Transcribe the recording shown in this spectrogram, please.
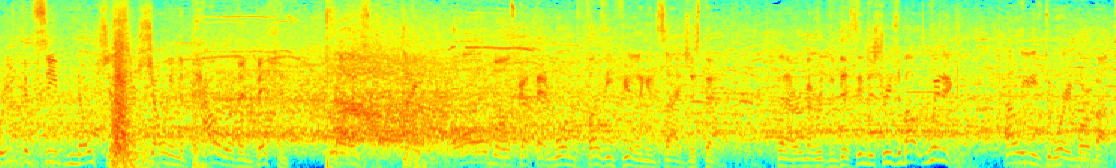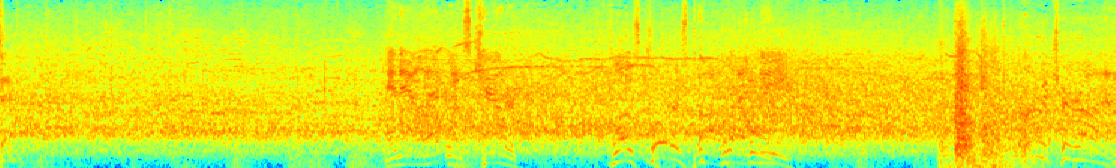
preconceived notions and showing the power of ambition. I almost got that warm, fuzzy feeling inside just then. When I remembered that this industry is about winning. Ali needs to worry more about that. And now that one's countered. Close quarters. Oh, what a knee. Hurricanrana.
